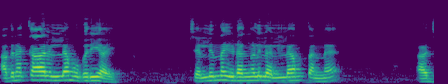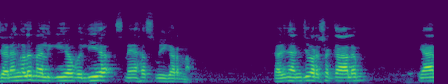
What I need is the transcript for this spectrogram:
അതിനേക്കാളെല്ലാം ഉപരിയായി ചെല്ലുന്ന ഇടങ്ങളിലെല്ലാം തന്നെ ജനങ്ങൾ നൽകിയ വലിയ സ്നേഹ സ്വീകരണം. കഴിഞ്ഞ അഞ്ച് വർഷക്കാലം ഞാൻ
